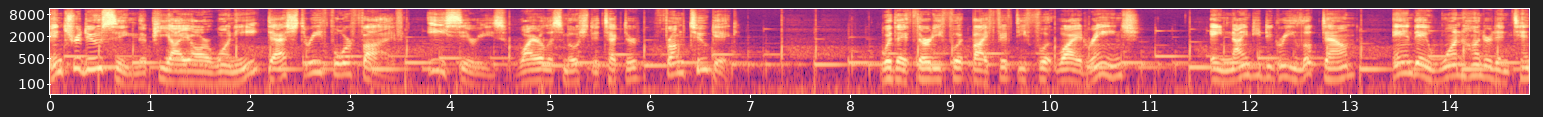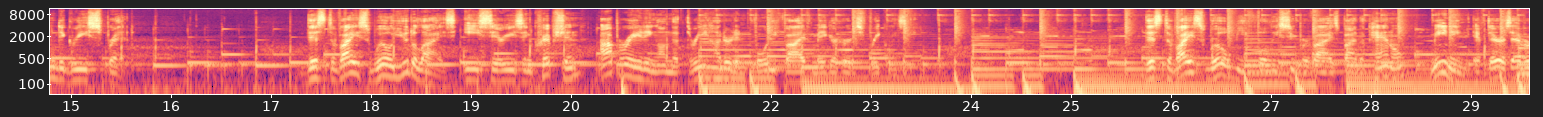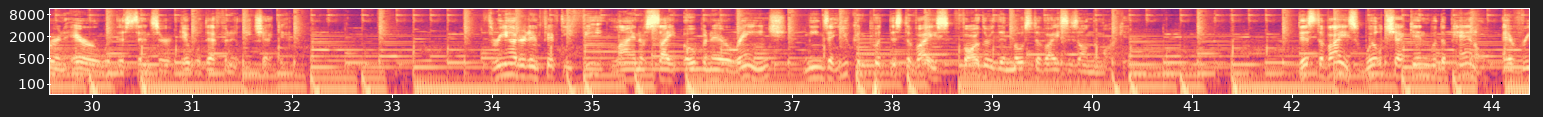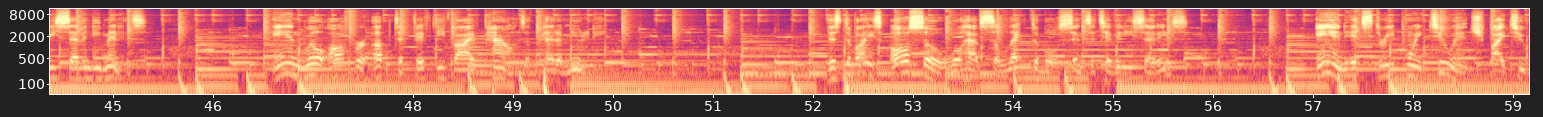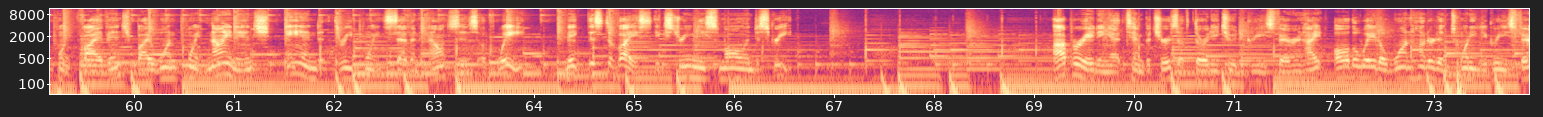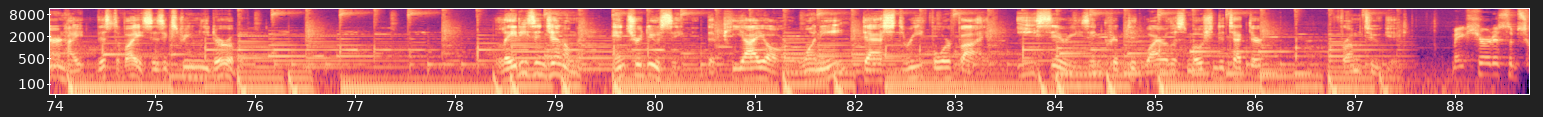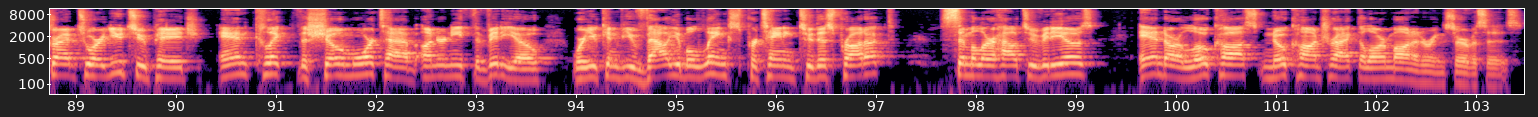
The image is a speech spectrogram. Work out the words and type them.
Introducing the PIR1E-345 E-Series wireless motion detector from 2GIG. With a 30 foot by 50 foot wide range, a 90 degree look down, and a 110 degree spread. This device will utilize E-Series encryption operating on the 345 MHz frequency. This device will be fully supervised by the panel, meaning if there is ever an error with this sensor, it will definitely check in. 350 feet line of sight open air range means that you can put this device farther than most devices on the market. This device will check in with the panel every 70 minutes and will offer up to 55 pounds of pet immunity this device also will have selectable sensitivity settings and its 3.2 inch by 2.5 inch by 1.9 inch and 3.7 ounces of weight make this device extremely small and discreet. Operating at temperatures of 32 degrees Fahrenheit all the way to 120 degrees Fahrenheit, this device is extremely durable. Ladies and gentlemen, introducing the PIR 1E-345 E-Series encrypted wireless motion detector from 2GIG. Make sure to subscribe to our YouTube page and click the Show More tab underneath the video where you can view valuable links pertaining to this product, similar how-to videos, and our low-cost, no-contract alarm monitoring services.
